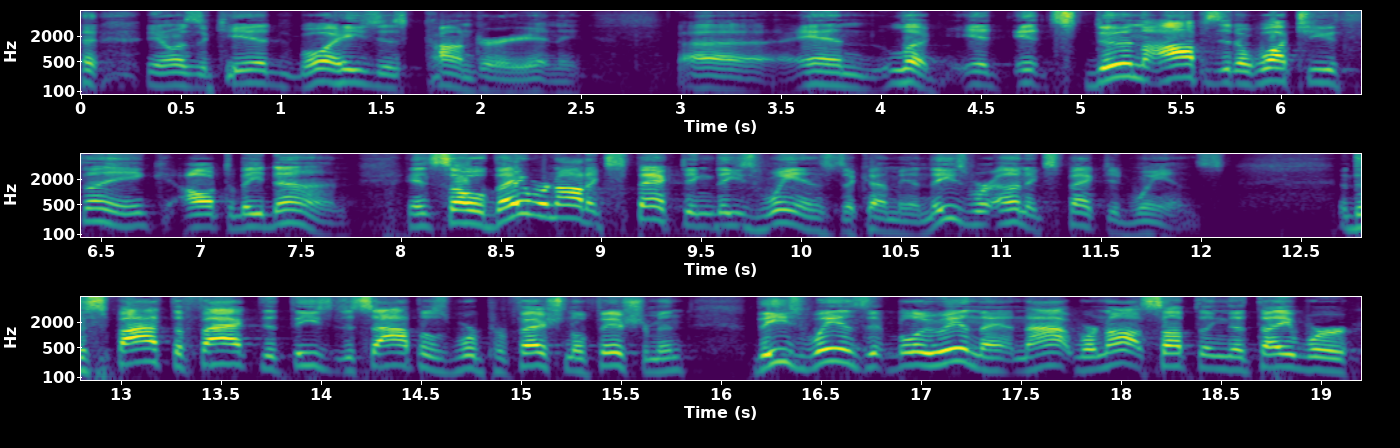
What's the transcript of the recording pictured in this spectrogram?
you know, as a kid, boy, he's just contrary, isn't he? Uh, and look, it, it's doing the opposite of what you think ought to be done. And so they were not expecting these winds to come in. These were unexpected winds. Despite the fact that these disciples were professional fishermen, these winds that blew in that night were not something that they were,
